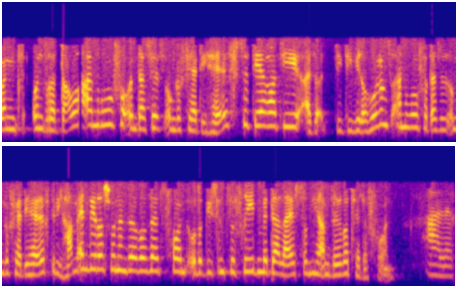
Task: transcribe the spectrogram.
Und unsere Daueranrufe, und das ist ungefähr die Hälfte derer, die, also die, die Wiederholungsanrufe, das ist ungefähr die Hälfte, die haben entweder schon einen Silbernetzfreund oder die sind zufrieden mit der Leistung hier am Silbertelefon. Alles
